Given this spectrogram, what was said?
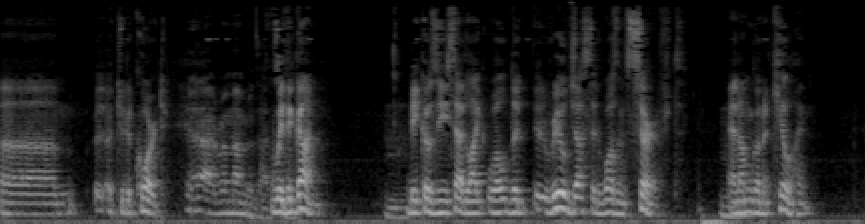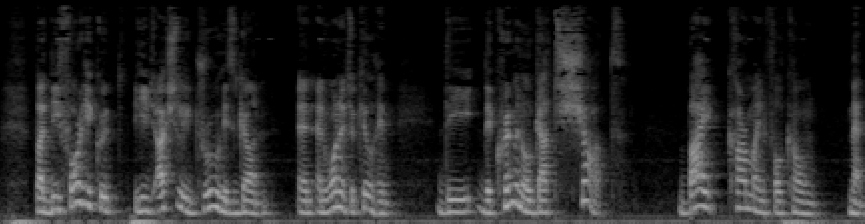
um, uh, to the court Yeah, I remember that. with a gun Mm. because he said like, well, the real justice wasn't served, and I'm gonna kill him. But before he could, he actually drew his gun and, and wanted to kill him. The the criminal got shot by Carmine Falcone men.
